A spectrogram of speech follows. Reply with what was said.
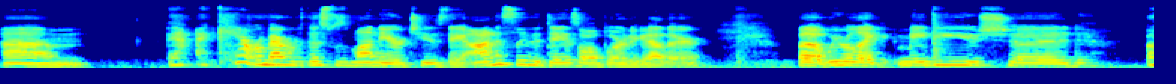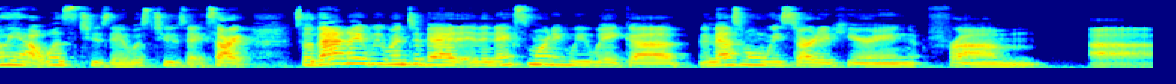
um i can't remember if this was monday or tuesday. Honestly the days all blur together. But we were like maybe you should oh yeah, it was Tuesday. It was Tuesday. Sorry. So that night we went to bed and the next morning we wake up and that's when we started hearing from uh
